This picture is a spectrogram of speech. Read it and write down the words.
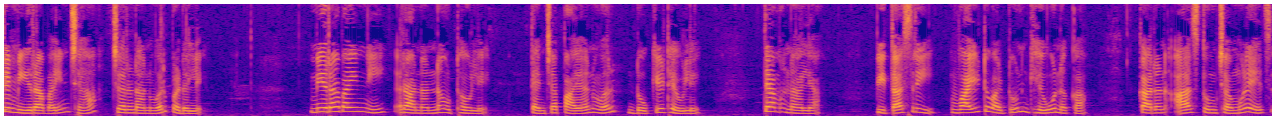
ते मीराबाईंच्या चरणांवर पडले. मीराबाईंनी रानांना उठवले. त्यांच्या पायांवर डोके ठेवले. त्या म्हणाल्या पिताश्री वाईट वाटून घेऊ नका कारण आज तुमच्यामुळेच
